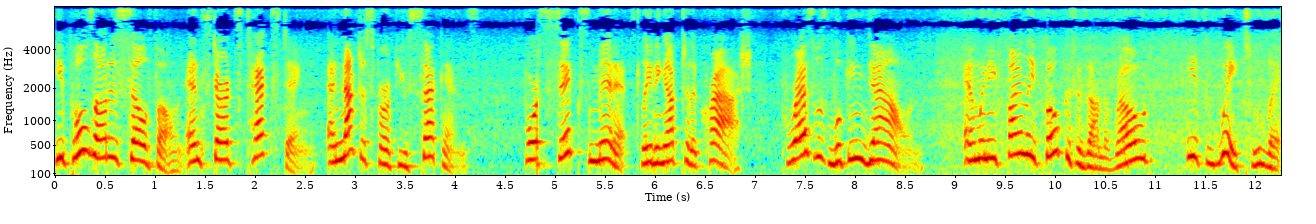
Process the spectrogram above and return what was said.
He pulls out his cell phone and starts texting, and not just for a few seconds. For six minutes leading up to the crash, Perez was looking down. And when he finally focuses on the road, it's way too late.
